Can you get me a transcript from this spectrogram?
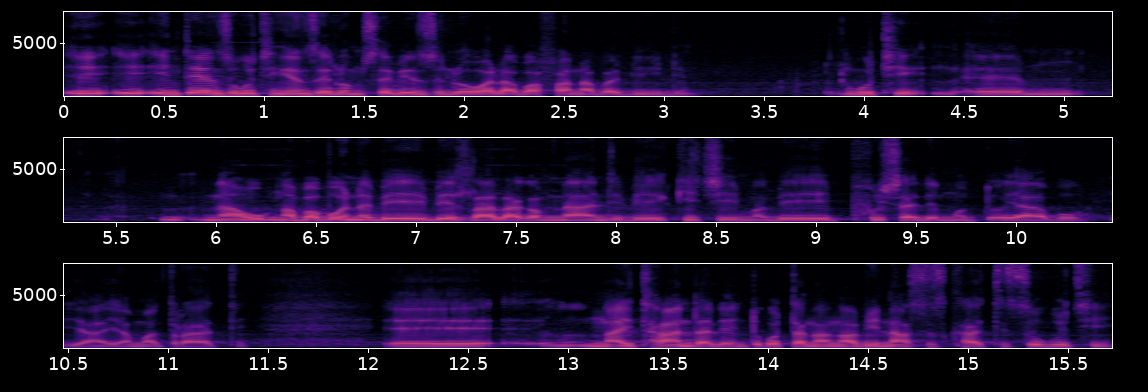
Into enza ukuthi ngenze lo msebenzi lo walabafana ababili. Ukuthi em ngaw- ngababona be- bedlala kamnandi begijima bephusha le moto yabo ya- yamadrati eh ngayithanda lento kodwa ngangabi naso isikhathi sokuthi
